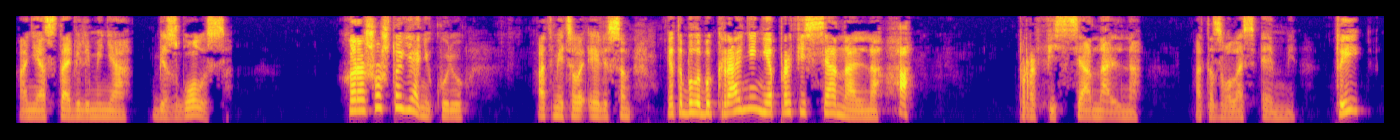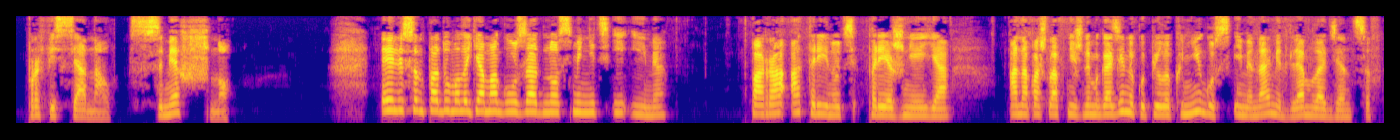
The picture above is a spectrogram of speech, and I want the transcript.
Они оставили меня без голоса». «Хорошо, что я не курю», — отметила Эллисон. «Это было бы крайне непрофессионально». «Ха!» «Профессионально», — отозвалась Эмми. «Ты профессионал. Смешно». Эллисон подумала, я могу заодно сменить и имя. Пора отринуть прежнее «я». Она пошла в книжный магазин и купила книгу с именами для младенцев.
